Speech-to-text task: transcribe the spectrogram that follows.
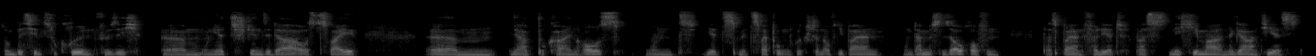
so ein bisschen zu krönen für sich. Ähm, und jetzt stehen sie da aus zwei ähm, ja, Pokalen raus und jetzt mit zwei Punkten Rückstand auf die Bayern. Und da müssen sie auch hoffen, dass Bayern verliert, was nicht immer eine Garantie ist.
